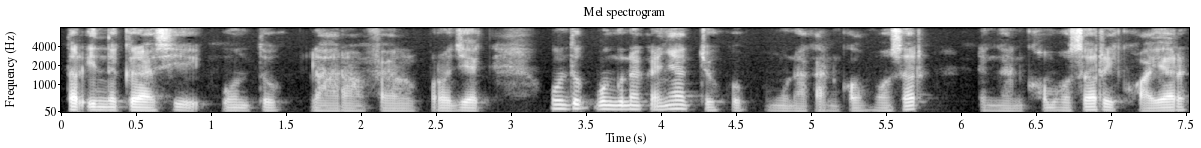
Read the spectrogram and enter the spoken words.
terintegrasi untuk Laravel project. Untuk menggunakannya cukup menggunakan Composer dengan Composer require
